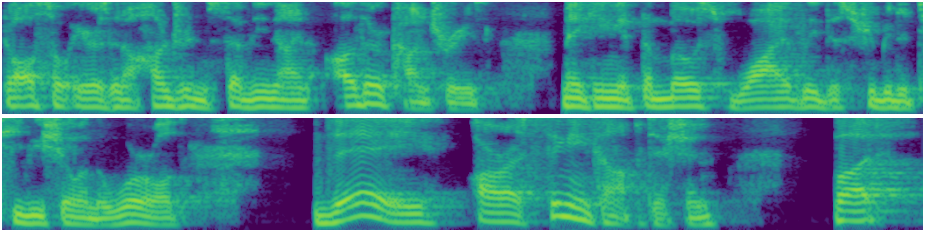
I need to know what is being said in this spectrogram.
It also airs in 179 other countries, making it the most widely distributed TV show in the world. They are a singing competition, but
